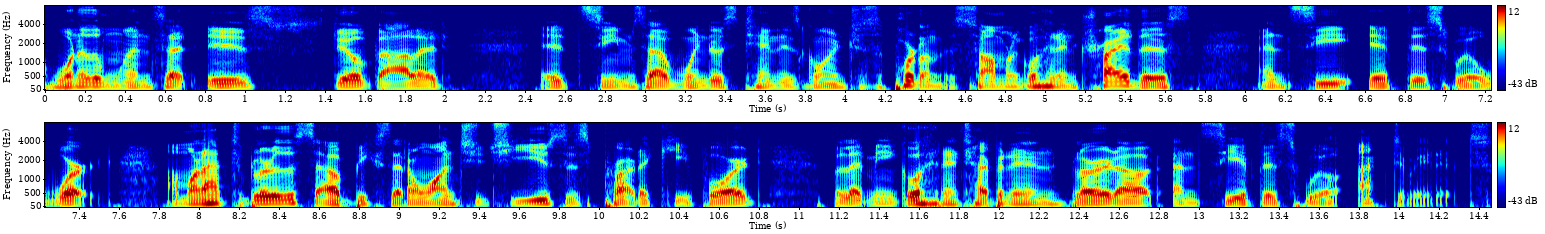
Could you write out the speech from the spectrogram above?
One of the ones that is still valid it seems that Windows 10 is going to support on this. So I'm going to go ahead and try this and see if this will work. I'm going to have to blur this out because I don't want you to use this product key for it. But let me go ahead and type it in, blur it out, and see if this will activate it.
